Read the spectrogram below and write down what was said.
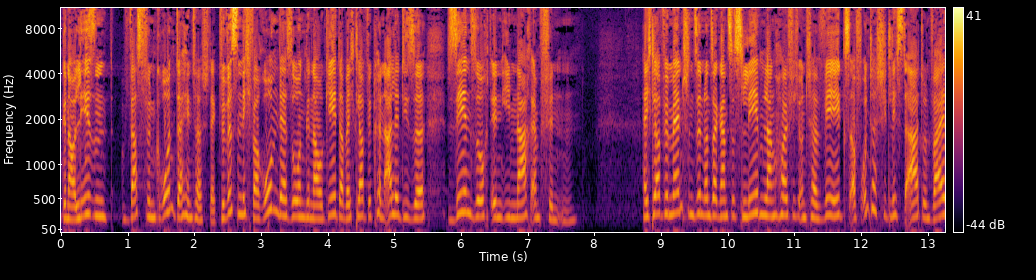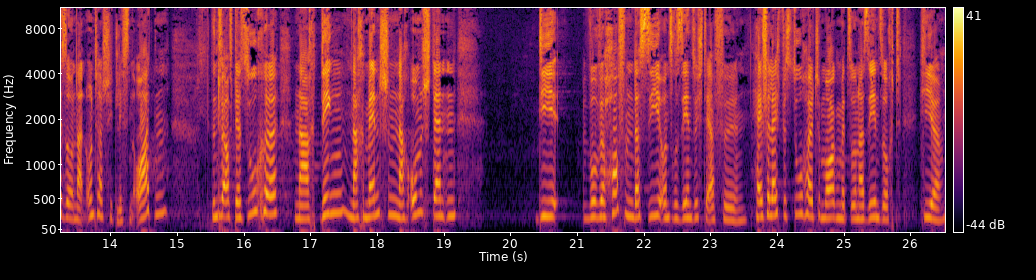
genau lesen, was für ein Grund dahinter steckt. Wir wissen nicht, warum der Sohn genau geht, aber ich glaube, wir können alle diese Sehnsucht in ihm nachempfinden. Ich glaube, wir Menschen sind unser ganzes Leben lang häufig unterwegs, auf unterschiedlichste Art und Weise und an unterschiedlichsten Orten. Sind wir auf der Suche nach Dingen, nach Menschen, nach Umständen, die wo wir hoffen, dass sie unsere Sehnsüchte erfüllen. Hey, vielleicht bist du heute Morgen mit so einer Sehnsucht hier.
